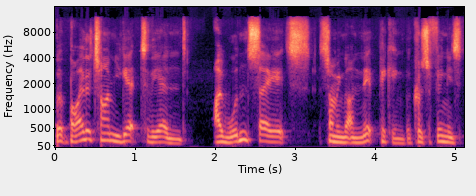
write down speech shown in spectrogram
But by the time you get to the end, I wouldn't say it's something that I'm nitpicking because the thing is,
